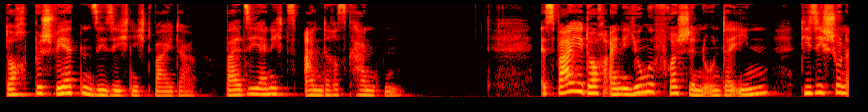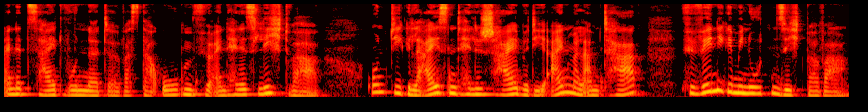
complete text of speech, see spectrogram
doch beschwerten sie sich nicht weiter, weil sie ja nichts anderes kannten. Es war jedoch eine junge Fröschin unter ihnen, die sich schon eine Zeit wunderte, was da oben für ein helles Licht war und die gleißend helle Scheibe, die einmal am Tag für wenige Minuten sichtbar war.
